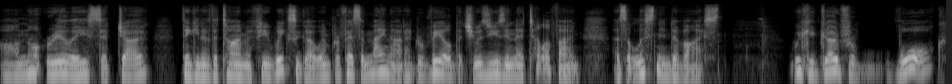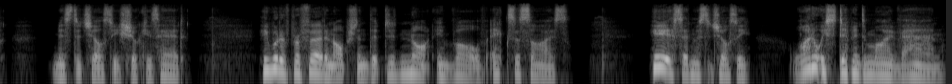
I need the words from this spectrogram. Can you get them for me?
Oh, not really, said Joe, thinking of the time a few weeks ago when Professor Maynard had revealed that she was using their telephone as a listening device. We could go for a walk. Mr. Chelsea shook his head. He would have preferred an option that did not involve exercise. Here, said Mr. Chelsea, why don't we step into my van?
